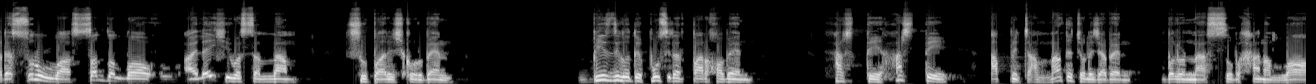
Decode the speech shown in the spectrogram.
রসুল্লাহ সাল্লাল্লাহু আলাইহি সুপারিশ করবেন। বীজগতে পুসিরাত পার হবেন। হাসতে হাসতে আপনি জান্নাতে চলে যাবেন। বলুন না, সুবহানাল্লাহ।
